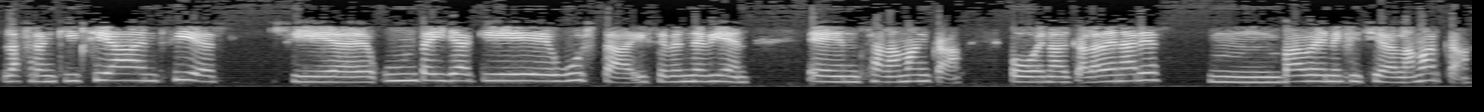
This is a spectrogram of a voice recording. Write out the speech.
la franquicia en sí es si eh, un teiyaki gusta y se vende bien en Salamanca o en Alcalá de Henares Mm, va a beneficiar a la marca.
